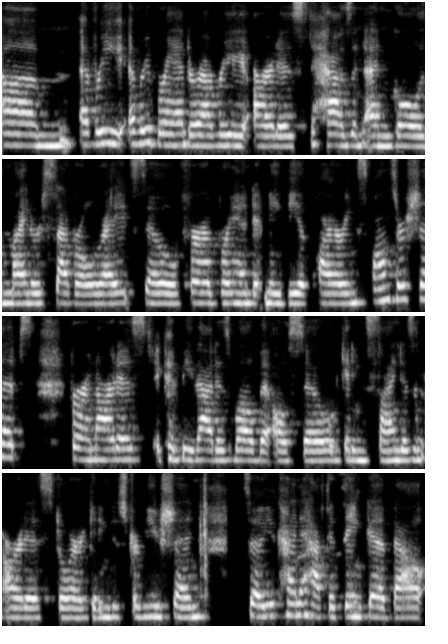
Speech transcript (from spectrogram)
um, every every brand or every artist has an end goal in mind or several right? So for a brand it may be acquiring sponsorships. For an artist it could be that as well but also getting signed as an artist or getting distribution. So you kind of have to think about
